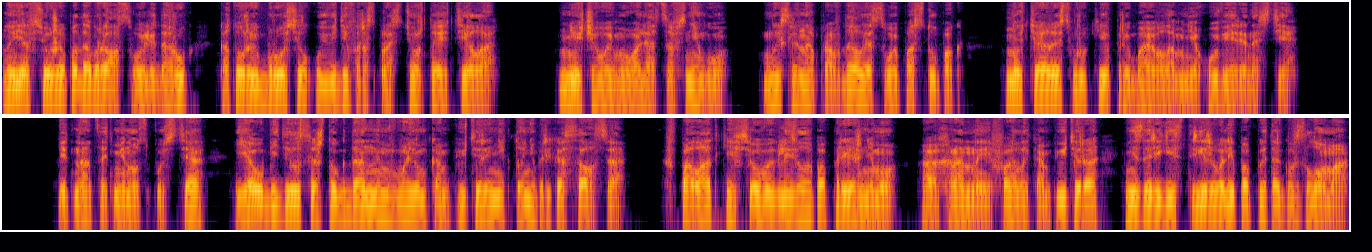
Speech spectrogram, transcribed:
но я все же подобрал свой ледоруб, который бросил, увидев распростертое тело. Нечего ему валяться в снегу. Мысленно оправдал я свой поступок, но тяжесть в руке прибавила мне уверенности. Пятнадцать минут спустя я убедился, что к данным в моем компьютере никто не прикасался. В палатке все выглядело по-прежнему, а охранные файлы компьютера не зарегистрировали попыток взлома.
